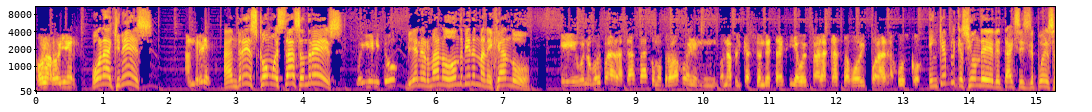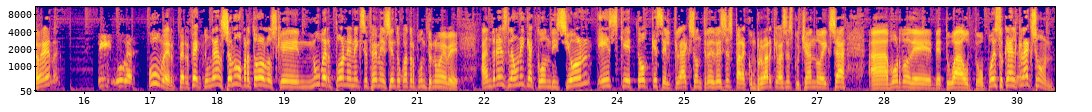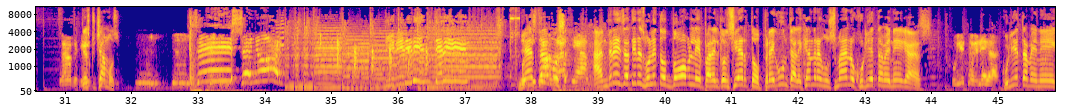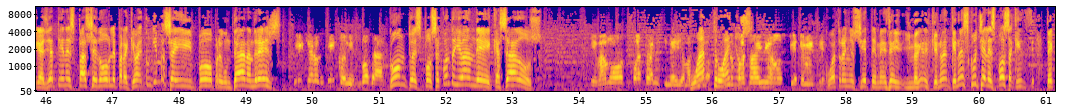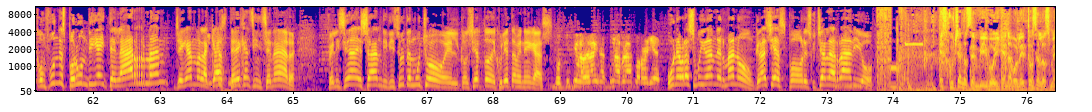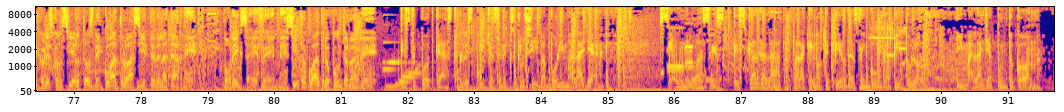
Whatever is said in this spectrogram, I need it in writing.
Hola, Roger. Hola, ¿quién es? Andrés. Andrés, ¿cómo estás, Andrés? Muy bien, ¿y tú? Bien, hermano, ¿dónde vienen manejando? Eh, bueno, voy para la casa, como trabajo en una aplicación de taxi, ya voy para la casa, voy para la Jusco. ¿En qué aplicación de, de taxi, si se puede saber? Sí, Uber. Uber, perfecto. Un gran saludo para todos los que en Uber ponen XFM 104.9. Andrés, la única condición es que toques el claxon tres veces para comprobar que vas escuchando EXA a bordo de, de tu auto. ¿Puedes tocar el claxon? Claro que sí. Te escuchamos. ¡Sí, señor! Ya estamos. gracias. Andrés, ya tienes boleto doble para el concierto. Pregunta, Alejandra Guzmán o Julieta Venegas. Julieta Venegas. Julieta Venegas, ya tienes pase doble para que vaya. ¿Con quién vas ahí? ¿Puedo preguntar, Andrés? Sí, claro que sí, con mi esposa. Con tu esposa. ¿Cuánto llevan de casados? Llevamos cuatro años y medio más o ¿Cuatro menos. años? Cuatro años, siete meses. Cuatro años, siete meses. Imagínate que no, que no escuche la esposa, que te confundes por un día y te la arman llegando a la casa, te dejan sin cenar. Felicidades, Andy. Disfruten mucho el concierto de Julieta Venegas. Muchísimas gracias, un abrazo, Roger. Un abrazo muy grande, hermano. Gracias por escuchar la radio. Escúchanos en vivo y gana boletos a los mejores conciertos de 4 a 7 de la tarde por Exa FM 104.9. Este podcast lo escuchas en exclusiva por Himalaya. Si aún no lo haces, descarga la app para que no te pierdas ningún capítulo. Himalaya.com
